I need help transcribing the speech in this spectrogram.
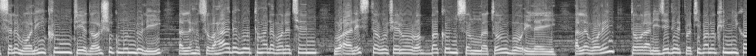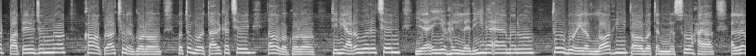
আসসালামু আলাইকুম, প্রিয় দর্শক মণ্ডলী। আল্লাহ সুবহানাহু ওয়া তাআলা বলেছেন, ওয়া আনিস্তাগফিরু রাব্বাকুম সুম্মা তুবু ইলাইহি। আল্লাহ বলেন, তোমরা নিজেদের প্রতিপালকের নিকট পাপের জন্য ক্ষমা প্রার্থনা করো, অতঃপর তার কাছে তওবা করো। তিনি আরও বলেছেন, ইয়া আইয়ুহাল্লাযীনা আমানু তুবু ইলাল্লাহি তাওবাতান আল্লাহ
